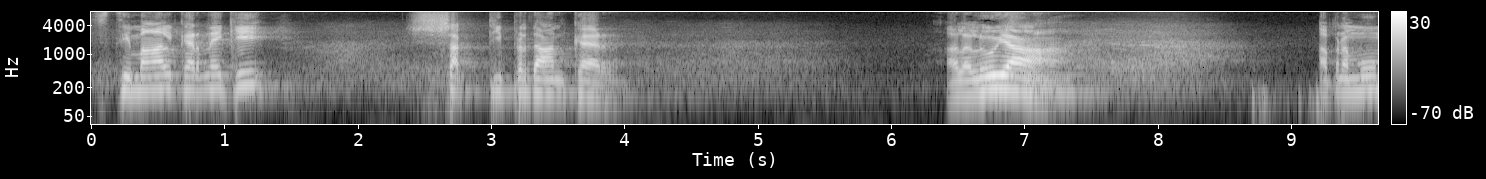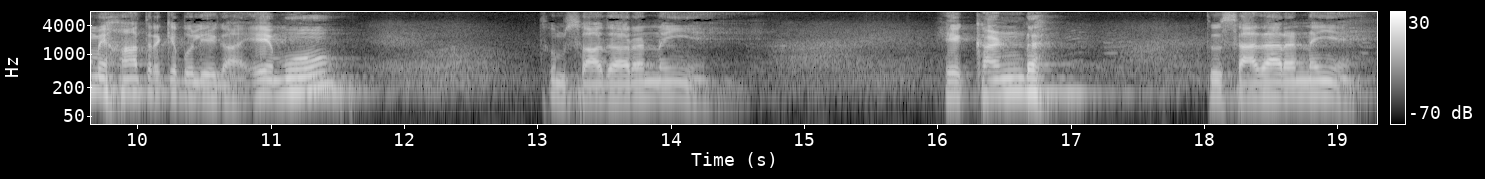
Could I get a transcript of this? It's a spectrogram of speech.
इस्तेमाल करने की शक्ति प्रदान कर। अललुया अपना मुँह में हाथ रख के बोलिएगा, ए मुँह, तुम साधारण नहीं है। हे खंड, तू साधारण नहीं है।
